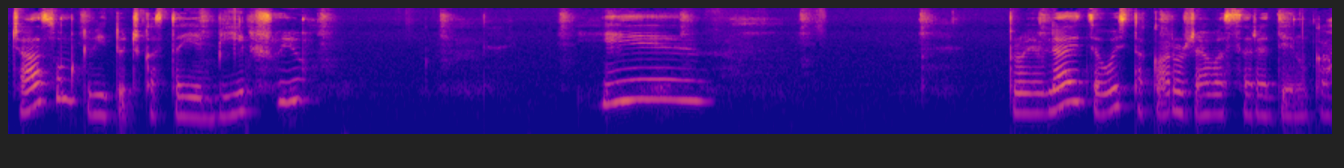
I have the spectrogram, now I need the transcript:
часом квіточка стає більшою. І проявляється ось така рожева серединка.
